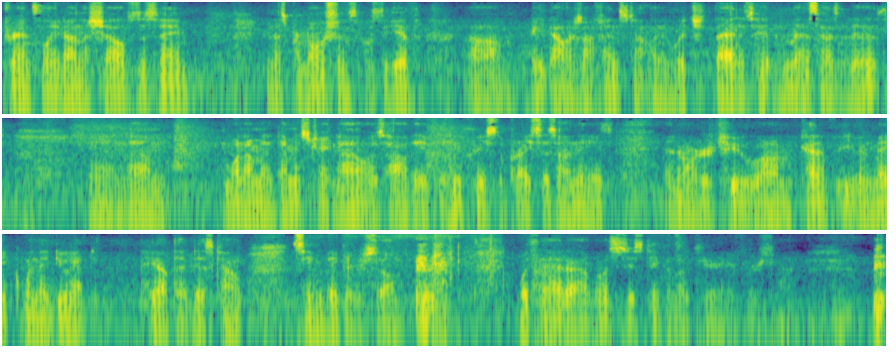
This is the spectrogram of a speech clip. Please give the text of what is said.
translate on the shelves the same. And this promotion is supposed to give um, $8 off instantly, which that is hit and miss as it is. And um, what I'm going to demonstrate now is how they've increased the prices on these in order to um, kind of even make when they do have to pay out that discount seem bigger. So with that, uh, let's just take a look here the first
